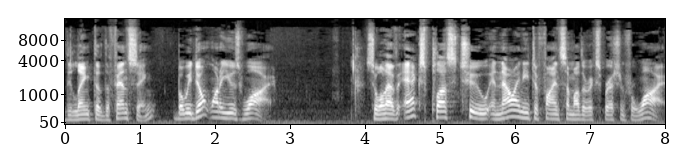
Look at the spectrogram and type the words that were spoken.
the length of the fencing, but we don't want to use y. So we'll have x plus 2, and now I need to find some other expression for y.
